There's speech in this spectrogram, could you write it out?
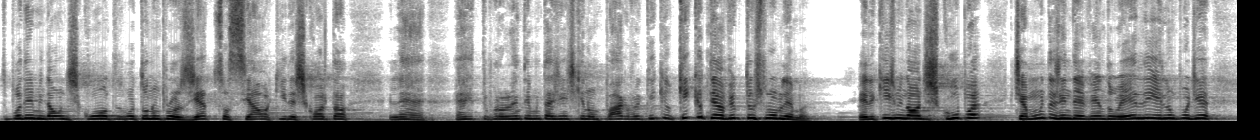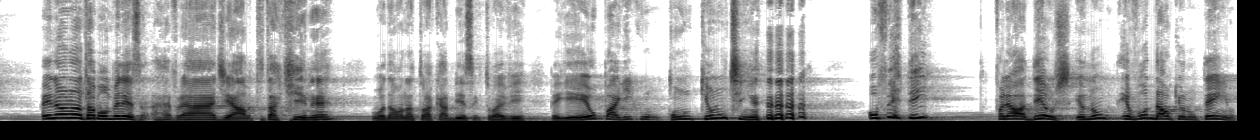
tu poderia me dar um desconto? Eu estou num projeto social aqui da escola e tal. Ele é, é, o problema tem muita gente que não paga. Eu falei, o que, que, que, eu tenho a ver com teus problemas? Ele quis me dar uma desculpa, tinha muita gente devendo ele e ele não podia. Eu falei, não, não, tá bom, beleza. Aí eu falei, ah, diabo, tu tá aqui, né? Vou dar uma na tua cabeça que tu vai ver. Peguei, eu paguei com, com o que eu não tinha. Ofertei. Falei, ó, oh, Deus, eu não, eu vou dar o que eu não tenho,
